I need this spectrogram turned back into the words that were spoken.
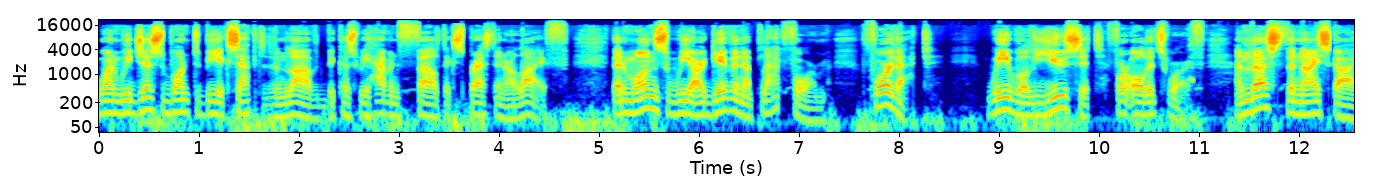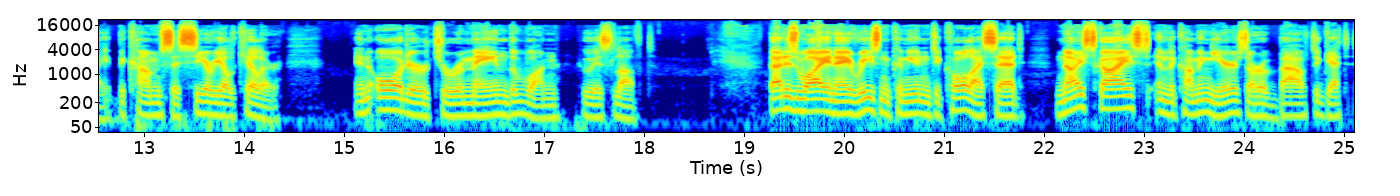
when we just want to be accepted and loved because we haven't felt expressed in our life, then once we are given a platform for that, we will use it for all it's worth. And thus the nice guy becomes a serial killer in order to remain the one who is loved. That is why in a recent community call I said, nice guys in the coming years are about to get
